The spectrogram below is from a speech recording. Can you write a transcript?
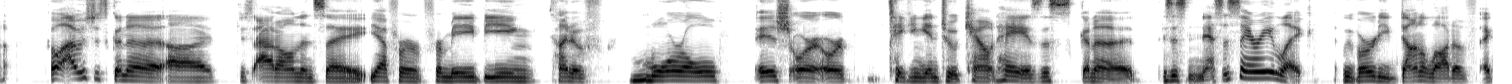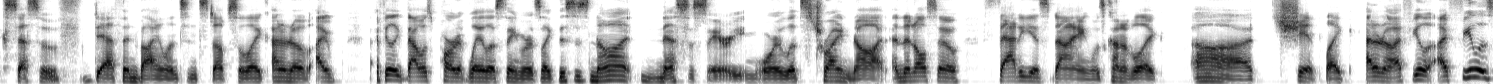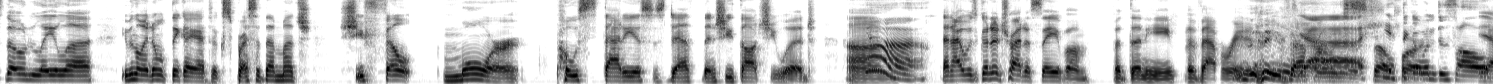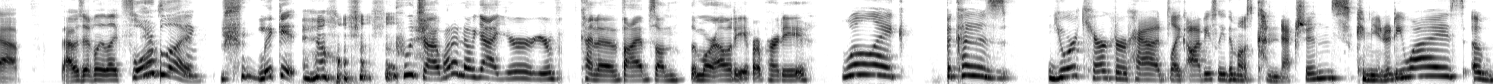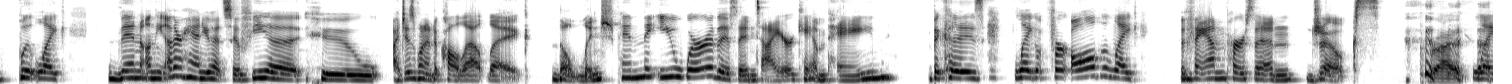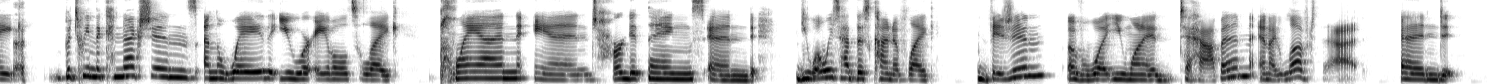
Well, I was just gonna uh, just add on and say, yeah, for for me being kind of moral ish or or taking into account, hey, is this gonna is this necessary? Like we've already done a lot of excessive death and violence and stuff. So like I don't know, I I feel like that was part of Layla's thing where it's like this is not necessary or let's try not. And then also Thaddeus dying was kind of like ah shit like i don't know i feel i feel as though layla even though i don't think i got to express it that much she felt more post thaddeus's death than she thought she would um, yeah. and i was gonna try to save him but then he evaporated He evaporated yeah. so he had to go and dissolve. yeah i was definitely like floor blood lick it Pooja, I want to know, yeah, your your kind of vibes on the morality of our party. well, like, because your character had, like, obviously the most connections community wise, uh, but, like, then on the other hand, you had Sophia, who I just wanted to call out, like, the linchpin that you were this entire campaign. Because, like, for all the, like, van person jokes, right. like between the connections and the way that you were able to like plan and target things and you always had this kind of like vision of what you wanted to happen and i loved that. And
